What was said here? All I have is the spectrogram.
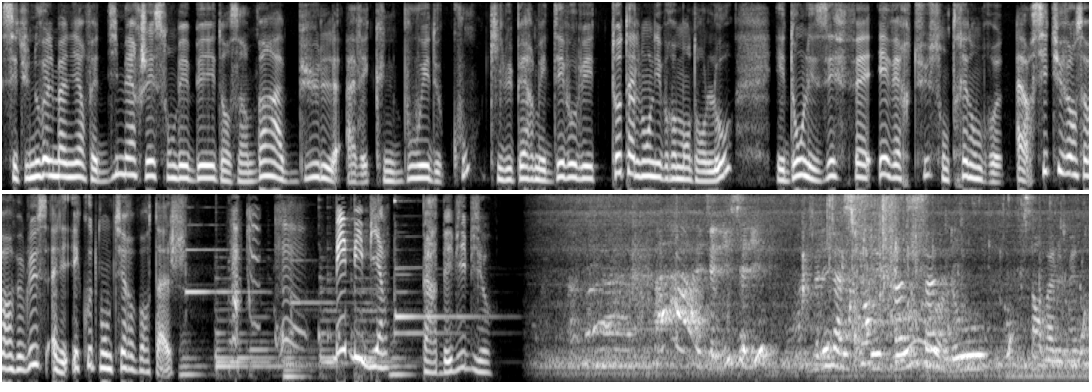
C'est une nouvelle manière en fait d'immerger son bébé dans un bain à bulles avec une bouée de coups qui lui permet d'évoluer totalement librement dans l'eau et dont les effets et vertus sont très nombreux. Alors si tu veux en savoir un peu plus, allez écoute mon petit reportage Baby bien. par Baby Bio. Salut, salut Vous allez l'asseoir face à l'eau. Ça, on va le mettre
